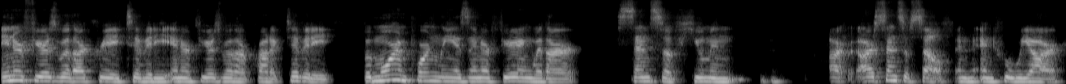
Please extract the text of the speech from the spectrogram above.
interferes with our creativity, interferes with our productivity, but more importantly is interfering with our sense of human, our, our sense of self and, and who we are.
